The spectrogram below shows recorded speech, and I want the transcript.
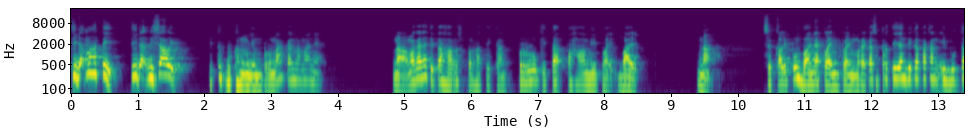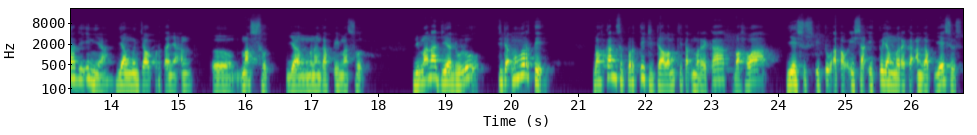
tidak mati, tidak disalib. Itu bukan menyempurnakan namanya. Nah, makanya kita harus perhatikan, perlu kita pahami baik-baik. Nah, sekalipun banyak klaim-klaim mereka seperti yang dikatakan ibu tadi ini ya, yang menjawab pertanyaan e, Masud, yang menanggapi Masud, di mana dia dulu tidak mengerti. Bahkan seperti di dalam kitab mereka bahwa Yesus itu atau Isa itu yang mereka anggap Yesus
